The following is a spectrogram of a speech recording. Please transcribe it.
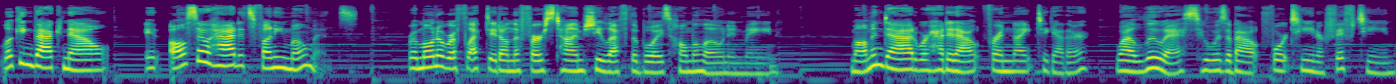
looking back now, it also had its funny moments. Ramona reflected on the first time she left the boys home alone in Maine. Mom and dad were headed out for a night together, while Lewis, who was about 14 or 15,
